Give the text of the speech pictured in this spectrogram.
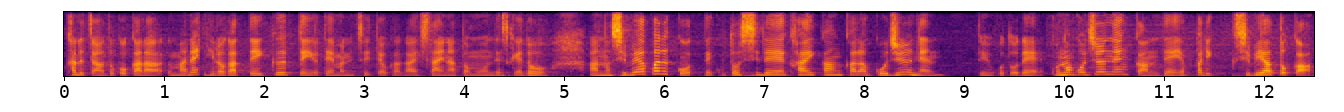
カルチャーはどこから生まれ広がっていくっていうテーマについてお伺いしたいなと思うんですけどあの渋谷パルコって今年で開館から50年っていうことでこの50年間でやっぱり渋谷とか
